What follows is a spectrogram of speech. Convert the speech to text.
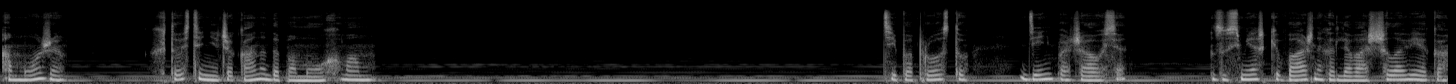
А можа, хтосьці нечакана дапамог вам. Ці папросту дзень пачаўся з усмешкі важнага для вас чалавека.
